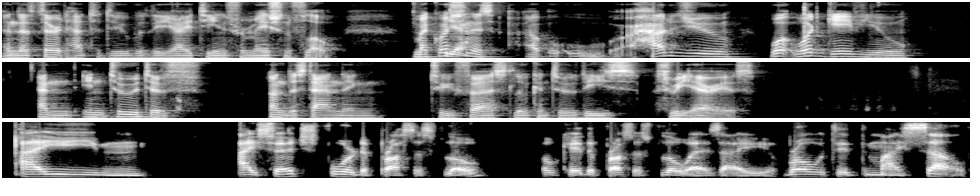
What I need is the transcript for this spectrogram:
and the third had to do with the IT information flow. My question yeah. is, uh, how did you? What what gave you an intuitive understanding to first look into these three areas? I um, I searched for the process flow. Okay, the process flow as I wrote it myself.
